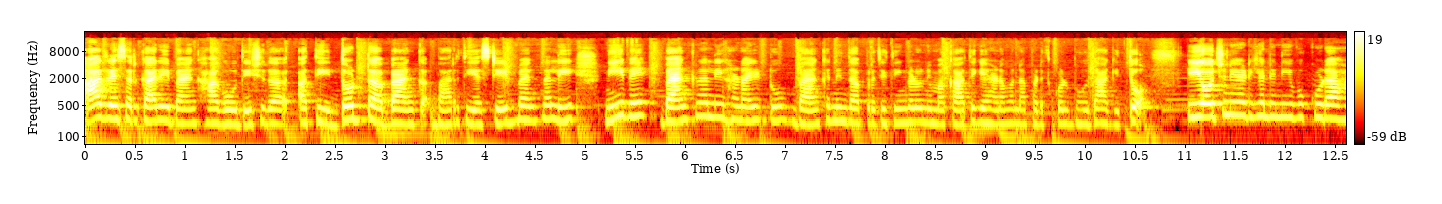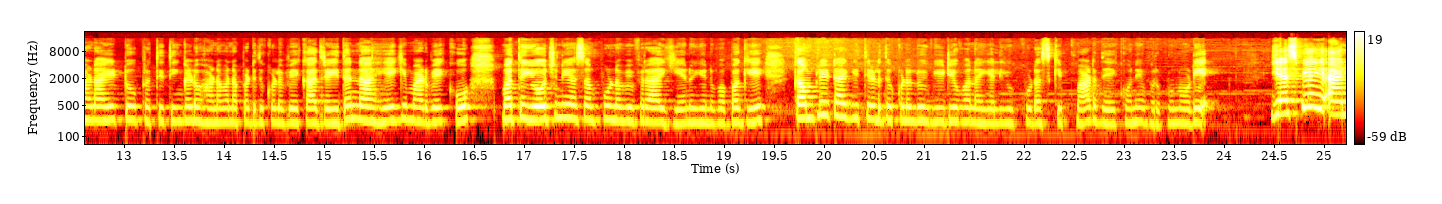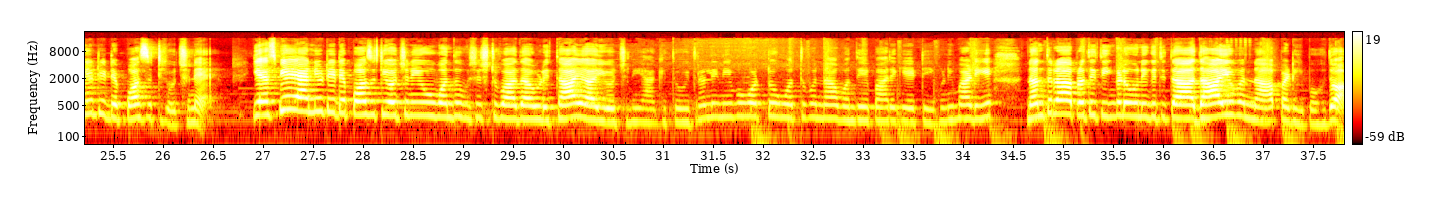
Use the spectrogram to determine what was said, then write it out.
ಆದರೆ ಸರ್ಕಾರಿ ಬ್ಯಾಂಕ್ ಹಾಗೂ ದೇಶದ ಅತಿ ದೊಡ್ಡ ಬ್ಯಾಂಕ್ ಭಾರತೀಯ ಸ್ಟೇಟ್ ಬ್ಯಾಂಕ್ನಲ್ಲಿ ನೀವೇ ಬ್ಯಾಂಕ್ನಲ್ಲಿ ಹಣ ಇಟ್ಟು ಬ್ಯಾಂಕ್ನಿಂದ ಪ್ರತಿ ತಿಂಗಳು ನಿಮ್ಮ ಖಾತೆಗೆ ಹಣವನ್ನು ಪಡೆದುಕೊಳ್ಳಬಹುದಾಗಿತ್ತು ಈ ಯೋಜನೆ ಅಡಿಯಲ್ಲಿ ನೀವು ಕೂಡ ಹಣ ಇಟ್ಟು ಪ್ರತಿ ತಿಂಗಳು ಹಣವನ್ನು ಪಡೆದುಕೊಳ್ಳಬೇಕಾದ್ರೆ ಇದನ್ನ ಹೇಗೆ ಮಾಡಬೇಕು ಮತ್ತು ಯೋಜನೆಯ ಸಂಪೂರ್ಣ ವಿವರ ಏನು ಎನ್ನುವ ಬಗ್ಗೆ ಕಂಪ್ಲೀಟ್ ಆಗಿ ತಿಳಿದುಕೊಳ್ಳಲು ವಿಡಿಯೋವನ್ನು ಎಲ್ಲಿಯೂ ಕೂಡ ಸ್ಕಿಪ್ ಮಾಡದೆ ಕೊನೆವರೆಗೂ ನೋಡಿ. S B I annuity deposit ಯೋಜನೆ. S B I annuity deposit ಯೋಜನೆಯು ಒಂದು ವಿಶಿಷ್ಟವಾದ ಉಳಿತಾಯ ಯೋಜನೆಯಾಗಿದ್ದು, ಇದರಲ್ಲಿ ನೀವು ಒಟ್ಟು ಮೊತ್ತವನ್ನು ಒಂದೇ ಬಾರಿಗೆ ಠೇವಣಿ ಮಾಡಿ, ನಂತರ ಪ್ರತಿ ತಿಂಗಳು ನಿಗದಿತ ಆದಾಯವನ್ನು ಪಡೆಯಬಹುದು.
